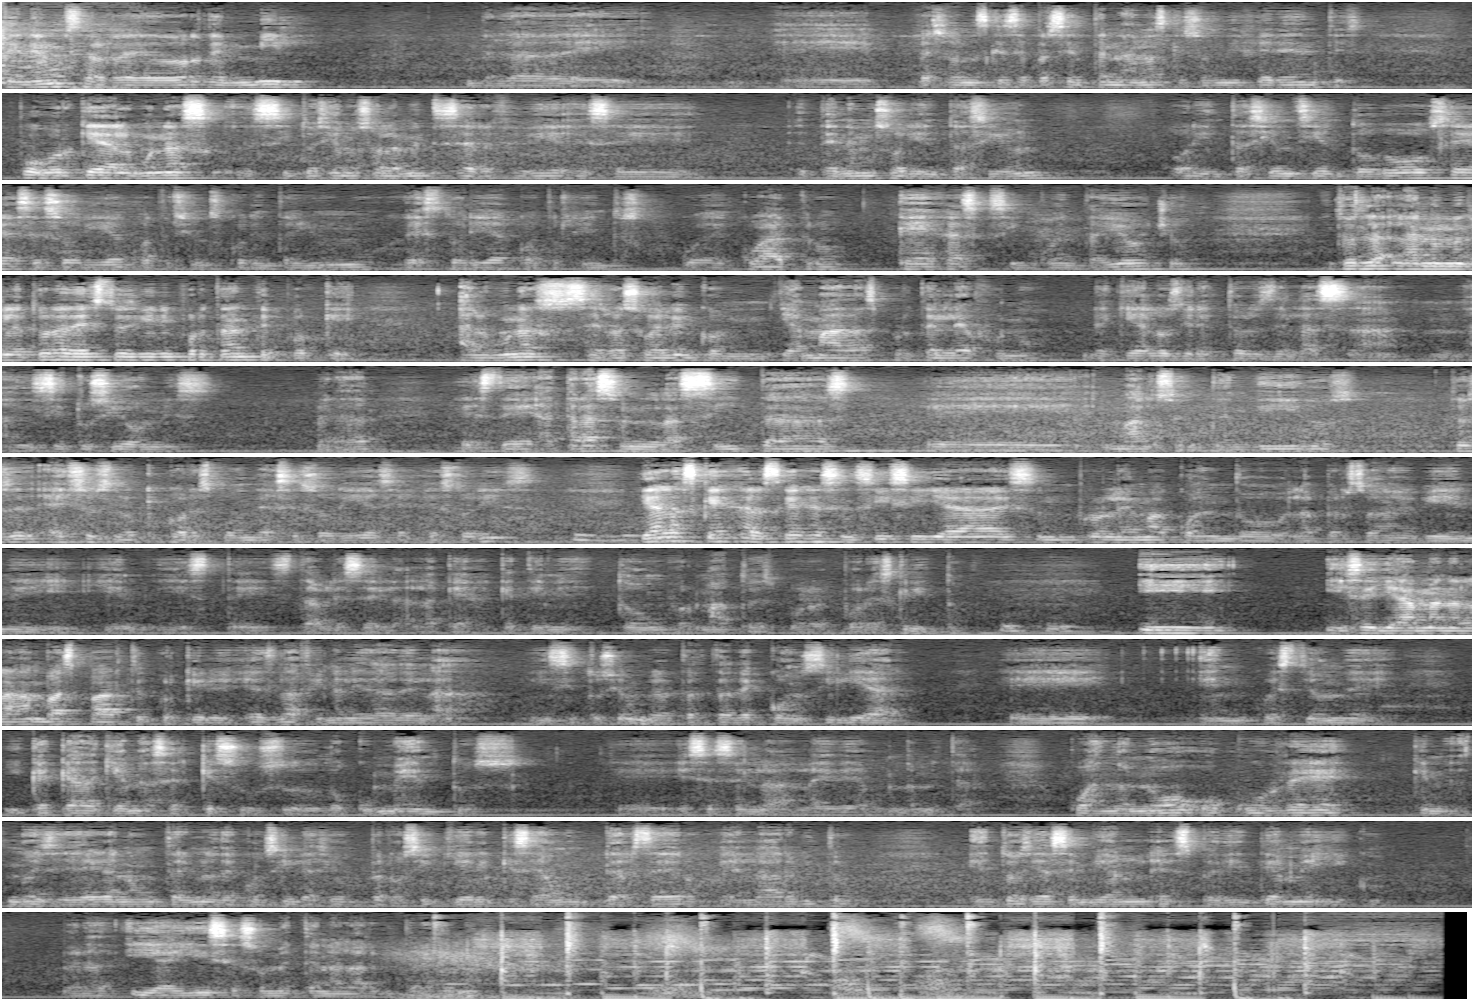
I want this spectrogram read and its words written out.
tenemos alrededor de mil eh, personas que se presentan nada más que son diferentes porque algunas situaciones solamente se refiere, tenemos orientación orientación 112, asesoría 441, gestoría 404, quejas 58. Entonces la, nomenclatura de esto es bien importante porque algunas se resuelven con llamadas por teléfono de aquí a los directores de las ah, instituciones, ¿verdad? Este, atraso en las citas, eh, malos entendidos, entonces, eso es lo que corresponde a asesorías y a gestorías. Ya las quejas, las quejas en sí, sí ya es un problema cuando la persona viene y, este, establece la, queja que tiene todo un formato, es por, por escrito. y, y, se llaman a las ambas partes porque es la finalidad de la institución, trata de conciliar eh, en cuestión de, y que cada quien acerque sus documentos. Eh, esa es la, la idea fundamental. Cuando no ocurre no se llegan a un término de conciliación, pero si quieren que sea un tercero, el árbitro, entonces ya se envían el expediente a México, ¿verdad? Y ahí se someten al arbitraje.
